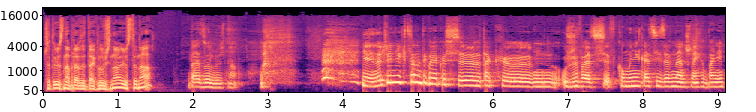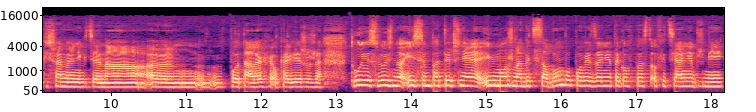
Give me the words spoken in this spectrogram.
Czy tu jest naprawdę tak luźno, Justyna? Bardzo luźno. Nie, znaczy nie chcemy tego jakoś e, tak um, używać w komunikacji zewnętrznej. Chyba nie piszemy nigdzie na portalach o karierze, że tu jest luźno i sympatycznie i można być sobą, bo powiedzenie tego wprost oficjalnie brzmi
